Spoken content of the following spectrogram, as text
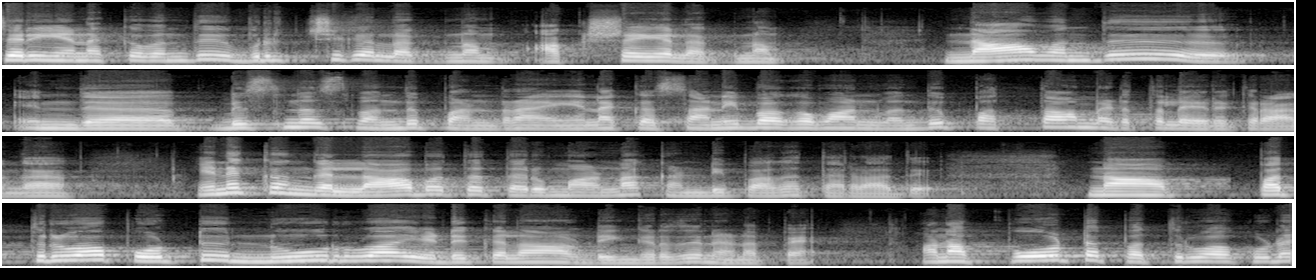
சரி எனக்கு வந்து விருச்சிக லக்னம் அக்ஷய லக்னம் நான் வந்து இந்த பிஸ்னஸ் வந்து பண்ணுறேன் எனக்கு சனி பகவான் வந்து பத்தாம் இடத்துல இருக்கிறாங்க. எனக்கு அங்கே லாபத்தை தருமானா கண்டிப்பாக தராது. நான் பத்து ரூபா போட்டு நூறுரூவா எடுக்கலாம் அப்படிங்கிறது நினப்பேன். ஆனால் போட்ட பத்து ரூபா கூட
